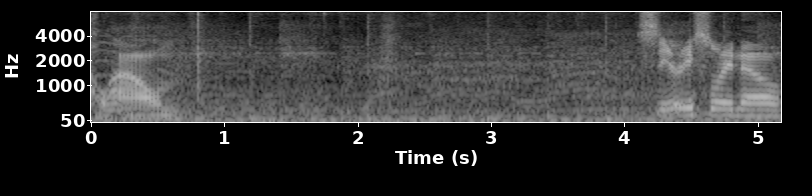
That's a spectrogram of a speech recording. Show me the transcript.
Clown. Seriously now?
